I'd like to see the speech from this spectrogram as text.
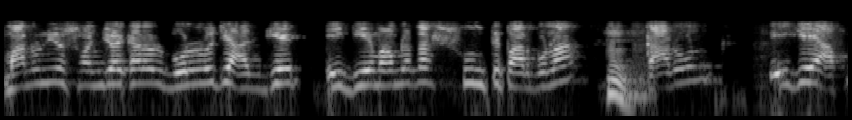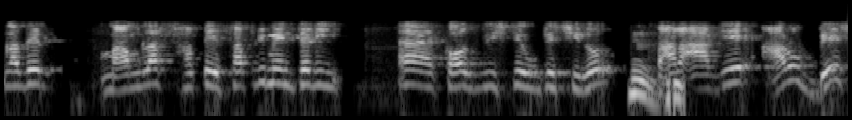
মাননীয় সঞ্জয় কারল বলল যে আজকে এই ডিএ মামলাটা শুনতে পারব না। কারণ এই যে আপনাদের মামলার সাথে সাপ্লিমেন্টারি হ্যাঁ কজ লিস্টে উঠেছিল। তার আগে আরও বেশ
